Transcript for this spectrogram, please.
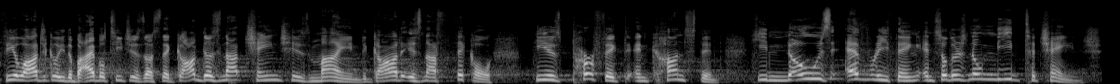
Theologically, the Bible teaches us that God does not change his mind. God is not fickle. He is perfect and constant. He knows everything, and so there's no need to change.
